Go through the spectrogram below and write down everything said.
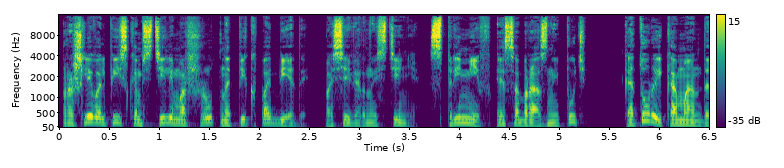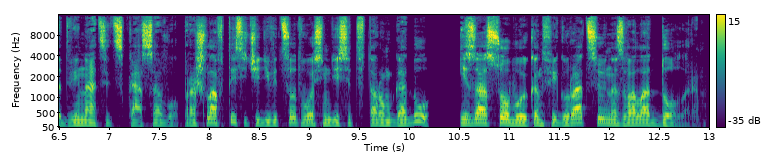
прошли в альпийском стиле маршрут на пик Победы по северной стене, спрямив S-образный путь который команда 12 СКА «Саво» прошла в 1982 году и за особую конфигурацию назвала долларом.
